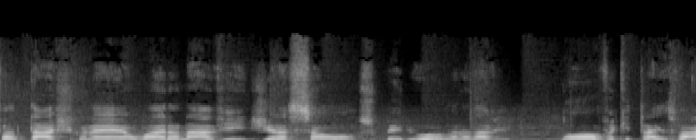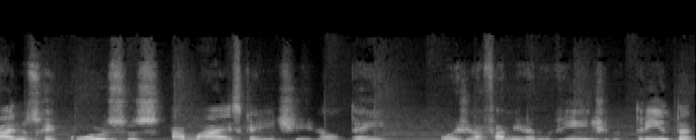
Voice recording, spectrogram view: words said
Fantástico, né? Uma aeronave de geração superior, uma aeronave nova que traz vários recursos a mais que a gente não tem hoje na família do 20, do 30.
